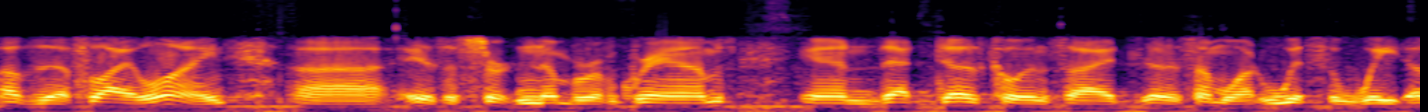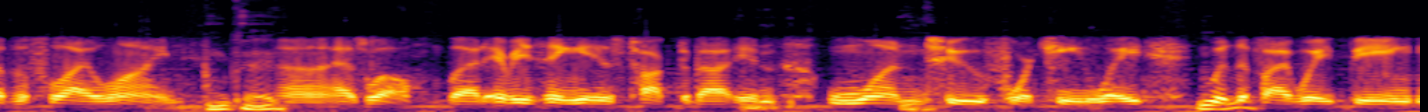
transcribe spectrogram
of the fly line uh, is a certain number of grams, and that does coincide uh, somewhat with the weight of the fly line Okay. uh, as well. But everything is talked about in 1 to 14 weight, with the 5 weight being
